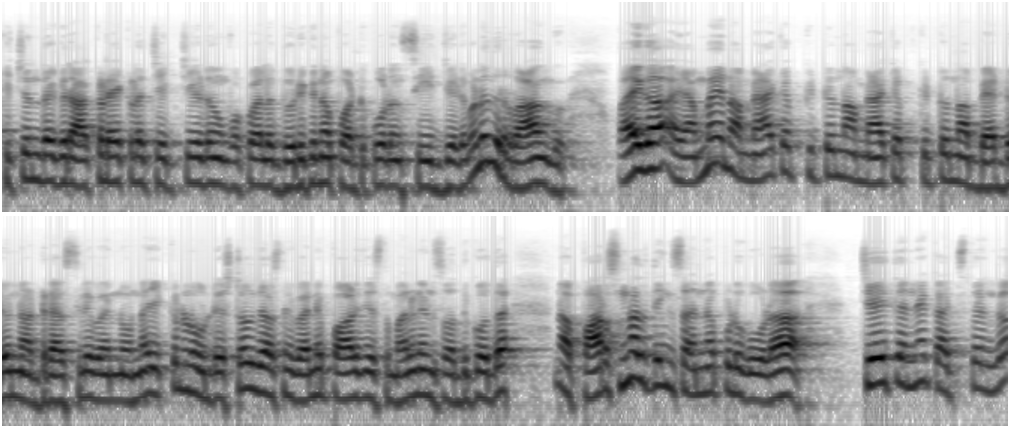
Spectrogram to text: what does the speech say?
కిచెన్ దగ్గర అక్కడెక్కడ చెక్ చేయడం ఒకవేళ దొరికినా పట్టుకోవడం సీజ్ చేయడం అనేది రాంగ్. పైగా ఆ అమ్మాయి నా మేకప్ కిట్ నా మేకప్ కిట్ నా బెడ్ నా డ్రెస్సులు ఇవన్నీ ఉన్నాయి. ఇక్కడ నువ్వు డిస్టర్బ్ చేస్తున్న ఇవన్నీ పాడు చేస్తే మళ్ళీ నేను సర్దుకోద్దా నా పర్సనల్ థింగ్స్ అన్నప్పుడు కూడా చైతన్య ఖచ్చితంగా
